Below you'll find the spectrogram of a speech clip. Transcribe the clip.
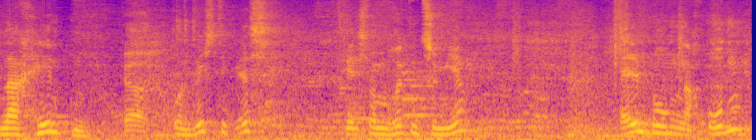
nach hinten. Ja. Und wichtig ist, dreh dich mit dem Rücken zu mir, Ellenbogen nach oben,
